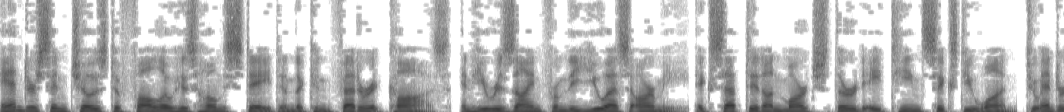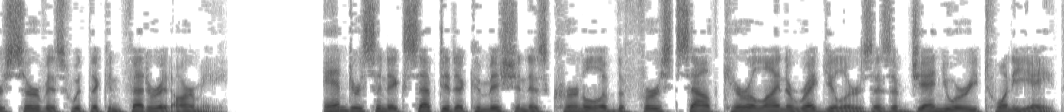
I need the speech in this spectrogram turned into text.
Anderson chose to follow his home state and the Confederate cause, and he resigned from the U.S. Army accepted on March 3, 1861 to enter service with the Confederate Army. Anderson accepted a commission as colonel of the 1st South Carolina Regulars as of January 28.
